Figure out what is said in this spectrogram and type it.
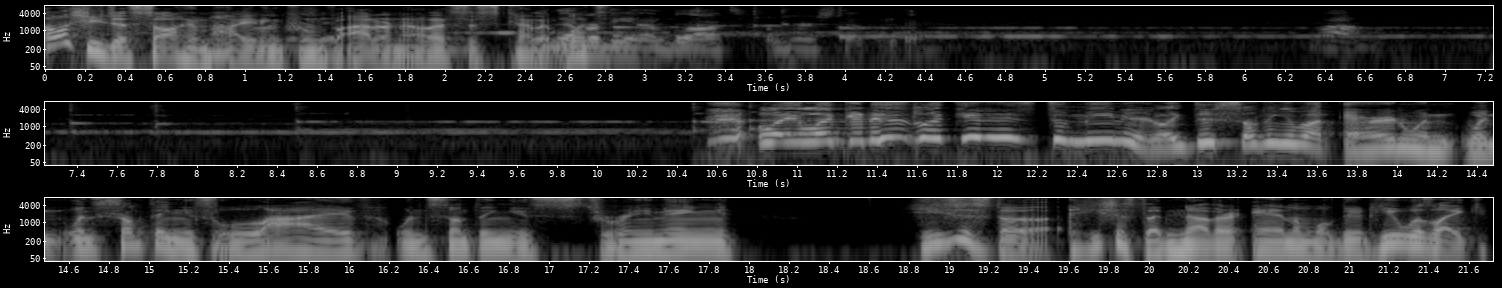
Oh, she just saw him hiding from. Shit. I don't know. That's just kind of. Never be unblocked from her stuff either. Like look at his look at his demeanor. Like there's something about Aaron when when when something is live, when something is streaming. He's just a he's just another animal, dude. He was like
